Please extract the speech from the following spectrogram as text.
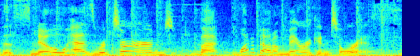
The snow has returned, but what about American tourists?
